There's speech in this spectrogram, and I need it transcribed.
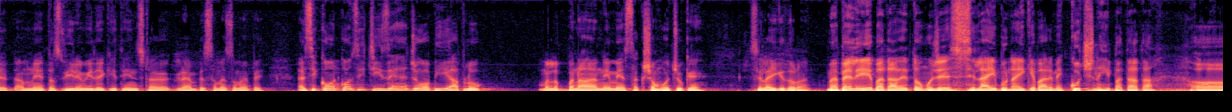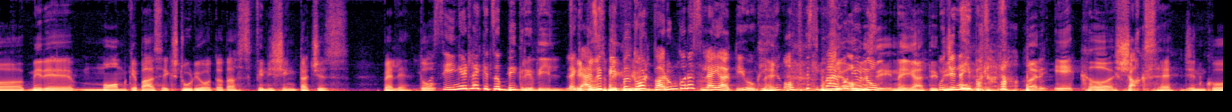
है हमने तस्वीरें भी देखी थी इंस्टाग्राम पे समय समय पे। ऐसी कौन कौन सी चीज़ें हैं जो अभी आप लोग मतलब बनाने में सक्षम हो चुके हैं सिलाई के दौरान? मैं पहले ये बता देता हूँ मुझे सिलाई बुनाई के बारे में कुछ नहीं पता था। uh, मेरे मॉम के पास एक स्टूडियो होता था फिनिशिंग टचेस पहले तो saying it like it's a big reveal like as a people thought Varun को ना सिलाई आती होगी। ऑब्वियसली वुड यू नो नहीं आती मुझे नहीं पता था। पर एक शख्स है जिनको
